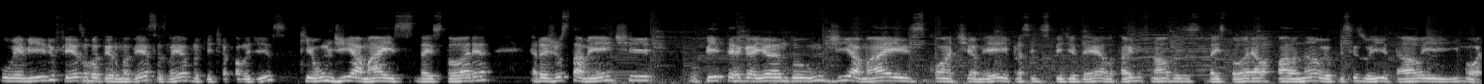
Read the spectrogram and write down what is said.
O Emílio fez um roteiro uma vez, vocês lembram que a gente já falou disso? Que um dia a mais da história era justamente o Peter ganhando um dia a mais com a tia May pra se despedir dela tal, e no final das- da história ela fala, não, eu preciso ir e tal, e, e morre.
